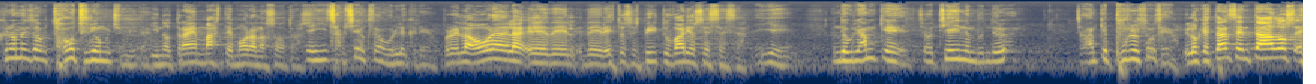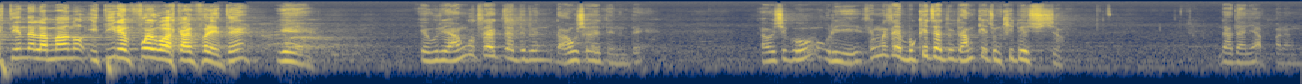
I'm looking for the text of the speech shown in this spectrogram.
그러면서 더 두려움을 줍니다. y nos traen más temor a nosotros. 예, 이 잡신의 역사가 원래 그래요. Pero la obra de, la- eh, de- de estos espíritus varios es esa. 예, 근데 우리 함께 저 뒤에 있는 분들 자 함께 불을 쏘세요. Y los que están sentados, extiendan la mano y tiren fuego acá enfrente. 예, 예, 우리 한국 사역자들은 나오셔야 되는데 나오시고 우리 생명사의 목회자들도 함께 좀 기도해 주시죠. 나단이 아빠랑 뭐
